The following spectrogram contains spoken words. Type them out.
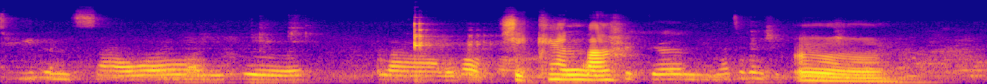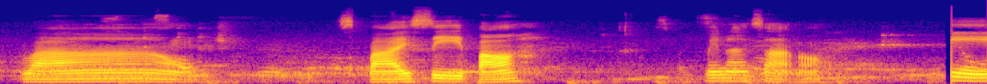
sweet and sour อันนี้คือปลาหรือเปล่าชิคเก้นปะ chicken น่าจะเป็น chicken อืม ว้าว chicken สไปซี่ปะไม่น่าจะเนาะนี้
